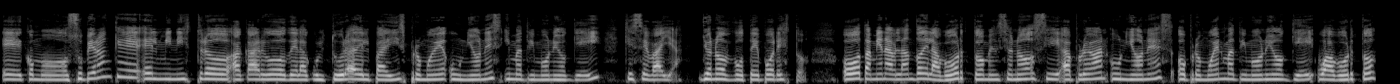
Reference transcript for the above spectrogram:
eh, como supieron que el ministro a cargo de la cultura del país promueve uniones y matrimonio gay, que se vaya. Yo no voté por esto. O también hablando del aborto, mencionó si aprueban uniones o promueven matrimonio gay o aborto,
